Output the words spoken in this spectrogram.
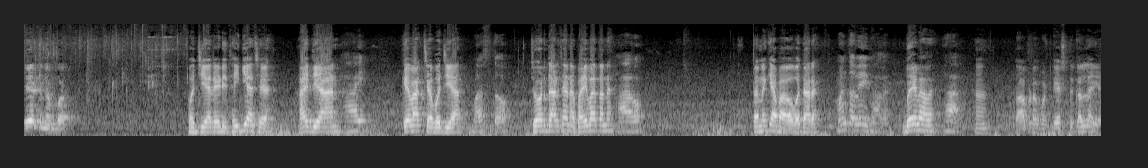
એક નંબર. ભજીયા રેડી થઈ ગયા છે? હાય ધ્યાન. હાય. કેવાક છે ભજીયા? મસ્ત. જોરદાર છે ને? ભાઈ વા તને? હા હો. તને ક્યાં ભાવે વધારે? મને તો બે ભાવે. બે ભાવે? હા. હા. તો આપણે પણ ટેસ્ટ કરી લઈએ.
